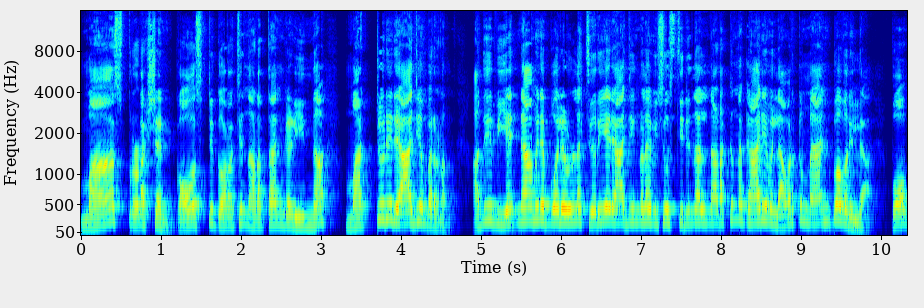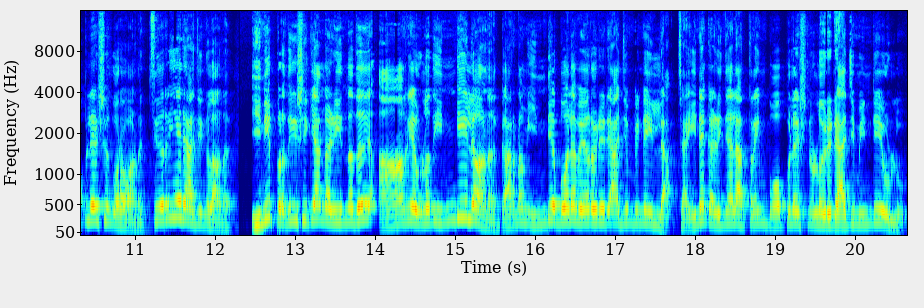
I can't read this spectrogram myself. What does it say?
മാസ് പ്രൊഡക്ഷൻ കോസ്റ്റ് കുറച്ച് നടത്താൻ കഴിയുന്ന മറ്റൊരു രാജ്യം വരണം. അത് വിയറ്റ്നാമിനെ പോലെയുള്ള ചെറിയ രാജ്യങ്ങളെ വിശ്വസിച്ചിരുന്നാൽ നടക്കുന്ന കാര്യമല്ല. അവർക്ക് മാൻ പവർ ഇല്ല. പോപ്പുലേഷൻ കുറവാണ്. ചെറിയ രാജ്യങ്ങളാണ്. ഇനി പ്രതീക്ഷിക്കാൻ കഴിയുന്നത് ആകെ ഉള്ളത് ഇന്ത്യയിലാണ്. കാരണം ഇന്ത്യ പോലെ വേറൊരു രാജ്യം പിന്നെ ഇല്ല. ചൈന കഴിഞ്ഞാൽ അത്രയും പോപ്പുലേഷൻ ഉള്ള ഒരു രാജ്യം ഇന്ത്യയേ ഉള്ളൂ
